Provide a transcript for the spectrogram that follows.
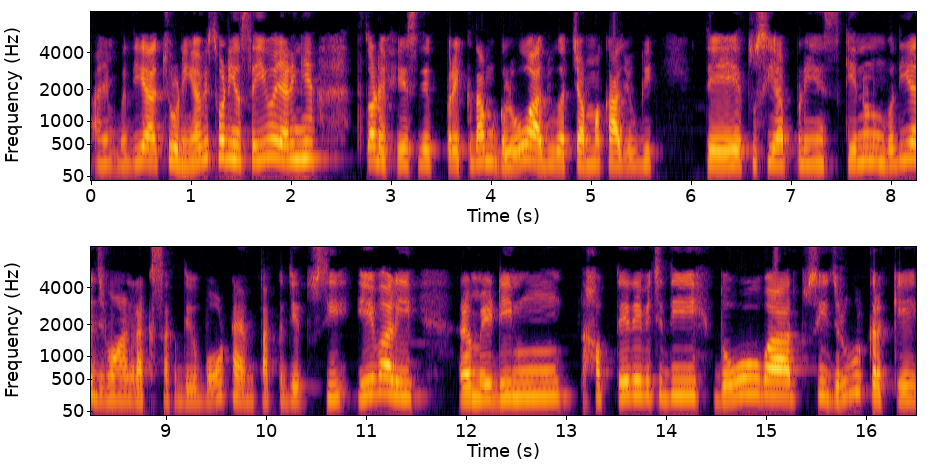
ਐ ਵਧੀਆ ਝੁਰੜੀਆਂ ਵੀ ਤੁਹਾਡੀਆਂ ਸਹੀ ਹੋ ਜਾਣਗੀਆਂ ਤੇ ਤੁਹਾਡੇ ਫੇਸ ਦੇ ਉੱਪਰ ਇੱਕਦਮ ਗਲੋ ਆ ਜਾਊਗਾ, ਚਮਕ ਆ ਜਾਊਗੀ। ਤੇ ਤੁਸੀਂ ਆਪਣੀ ਸਕਿਨ ਨੂੰ ਵਧੀਆ ਜਵਾਨ ਰੱਖ ਸਕਦੇ ਹੋ ਬਹੁਤ ਟਾਈਮ ਤੱਕ। ਜੇ ਤੁਸੀਂ ਇਹ ਵਾਲੀ ਰੈਮੇਡੀ ਨੂੰ ਹਫ਼ਤੇ ਦੇ ਵਿੱਚ ਦੀ ਦੋ ਵਾਰ ਤੁਸੀਂ ਜ਼ਰੂਰ ਕਰਕੇ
